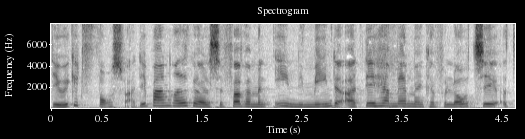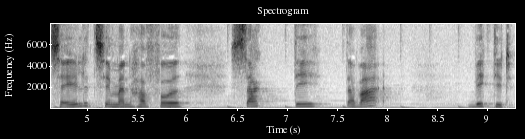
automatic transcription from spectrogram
Det er jo ikke et forsvar, det er bare en redegørelse for, hvad man egentlig mente, og det her med, at man kan få lov til at tale, til man har fået sagt det, der var vigtigt,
